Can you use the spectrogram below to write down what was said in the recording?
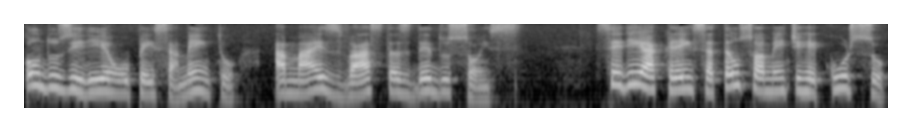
conduziriam o pensamento a mais vastas deduções. Seria a crença tão somente recurso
